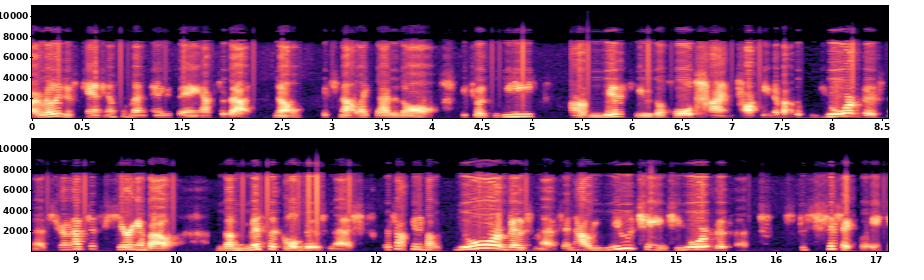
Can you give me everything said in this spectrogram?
I really just can't implement anything after that. No, it's not like that at all because we are with you the whole time talking about your business. You're not just hearing about the mythical business. We're talking about your business and how you change your business specifically.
